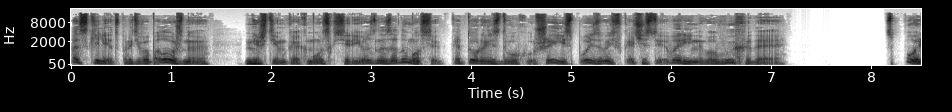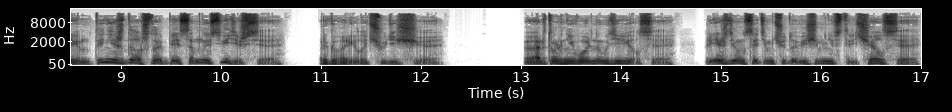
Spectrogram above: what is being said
а скелет в противоположную, меж тем как мозг серьезно задумался, который из двух ушей использовать в качестве аварийного выхода. «Спорим, ты не ждал, что опять со мной свидишься?» — проговорило чудище. Артур невольно удивился. Прежде он с этим чудовищем не встречался.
